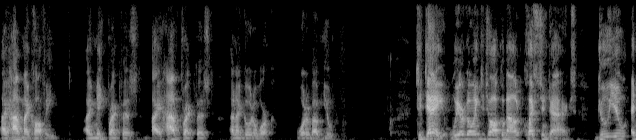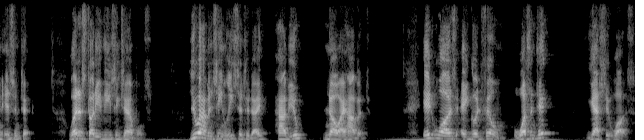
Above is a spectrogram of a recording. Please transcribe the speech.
I have my coffee, I make breakfast, I have breakfast, and I go to work. What about you? Today, we are going to talk about question tags do you and isn't it? Let us study these examples. You haven't seen Lisa today, have you? No, I haven't. It was a good film, wasn't it? Yes, it was.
